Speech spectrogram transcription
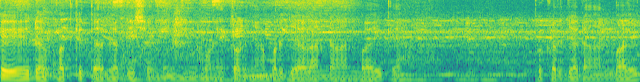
Oke dapat kita lihat di sini monitornya berjalan dengan baik ya. Bekerja dengan baik.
